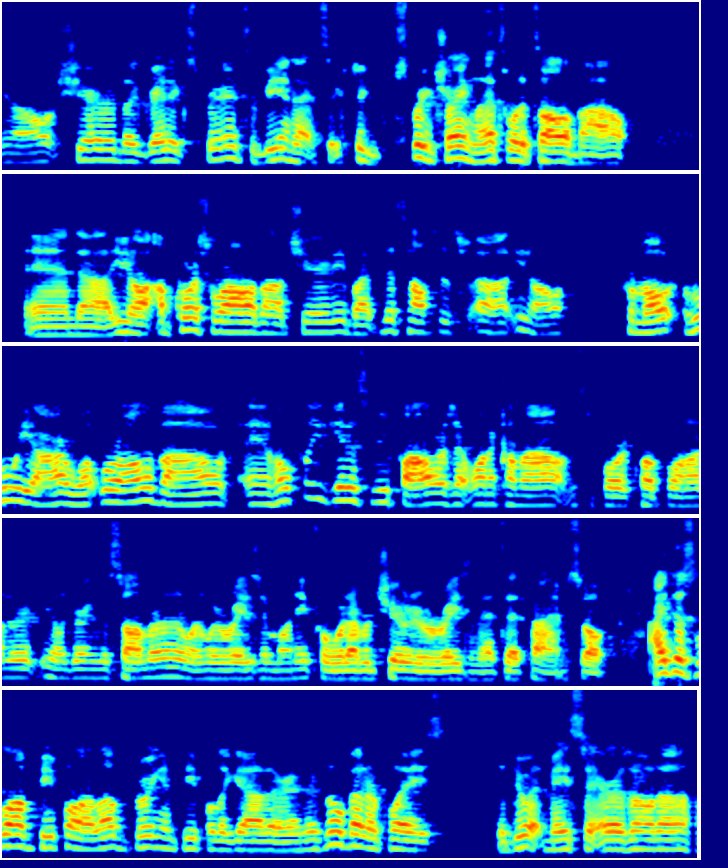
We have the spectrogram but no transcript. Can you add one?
you know share the great experience of being at spring training. That's what it's all about. And uh, you know, of course, we're all about charity, but this helps us, uh, you know, promote who we are, what we're all about, and hopefully get us new followers that want to come out and support Club 400. You know, during the summer when we're raising money for whatever charity we're raising at that time. So I just love people. I love bringing people together, and there's no better place to do it. Mesa, Arizona.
